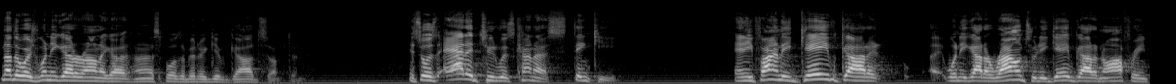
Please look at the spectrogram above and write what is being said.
In other words, when he got around, I got, oh, I suppose I better give God something. And so his attitude was kind of stinky. And he finally gave God it, when he got around to it, he gave God an offering,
